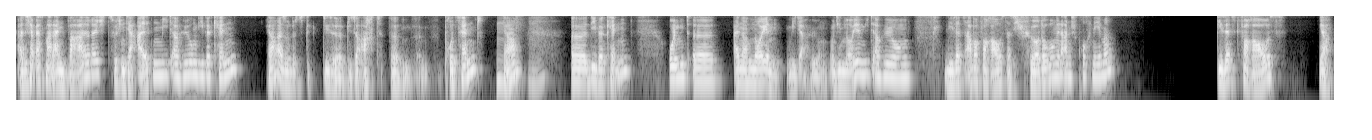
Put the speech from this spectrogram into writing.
Also ich habe erstmal ein Wahlrecht zwischen der alten Mieterhöhung, die wir kennen, ja, also es gibt diese, diese 8 ähm, Prozent, Mhm. Ja. Mhm. äh, die wir kennen, und äh, einer neuen Mieterhöhung. Und die neue Mieterhöhung, die setzt aber voraus, dass ich Förderung in Anspruch nehme. Die setzt voraus, ja,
